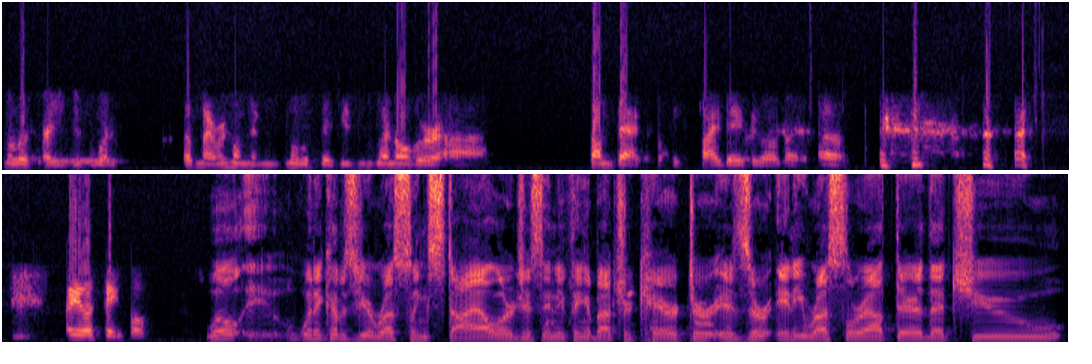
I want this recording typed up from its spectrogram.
"Melissa, you just went." Of my room, and Melissa, you just went over uh, thumbtacks like five days ago. I was like, "Oh." it was painful. Well, when it comes to your wrestling style or just anything about your character, is there any wrestler out there that you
